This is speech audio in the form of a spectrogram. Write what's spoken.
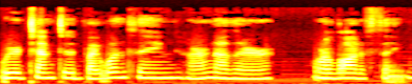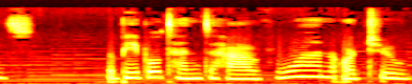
We are tempted by one thing or another or a lot of things. But people tend to have one or two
